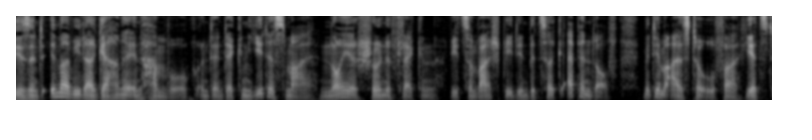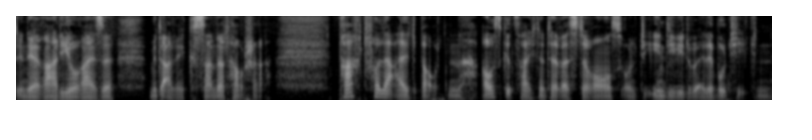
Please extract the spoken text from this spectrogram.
Wir sind immer wieder gerne in Hamburg und entdecken jedes Mal neue schöne Flecken, wie zum Beispiel den Bezirk Eppendorf mit dem Alsterufer, jetzt in der Radioreise mit Alexander Tauscher. Prachtvolle Altbauten, ausgezeichnete Restaurants und individuelle Boutiquen.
